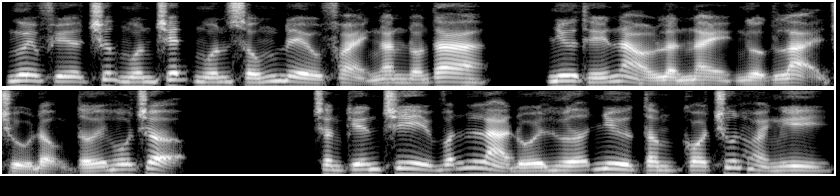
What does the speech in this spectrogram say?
Ngươi phía trước muốn chết muốn sống đều phải ngăn đón ta, như thế nào lần này ngược lại chủ động tới hỗ trợ. Trần Kiến Chi vẫn là đối hứa như tâm có chút hoài nghi,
